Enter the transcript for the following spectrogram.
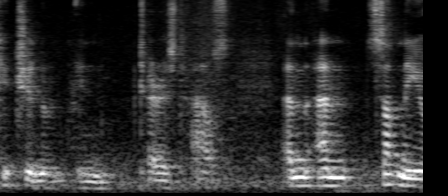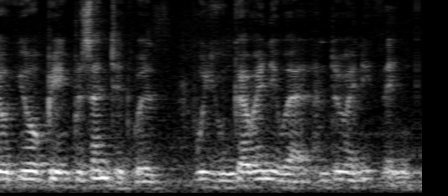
kitchen in terraced house. And, and suddenly you're, you're being presented with, well, you can go anywhere and do anything.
